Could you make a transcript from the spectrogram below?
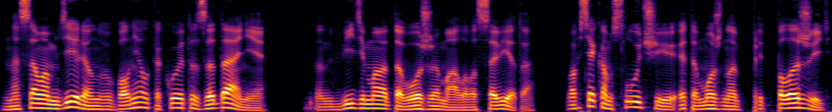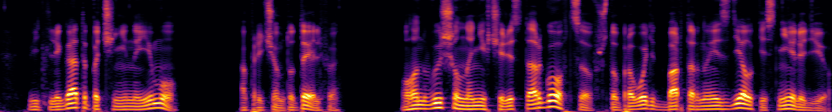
На самом деле он выполнял какое-то задание, видимо, того же Малого Совета. Во всяком случае, это можно предположить, ведь легаты подчинены ему. А при чем тут эльфы? Он вышел на них через торговцев, что проводит бартерные сделки с нелюдью.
